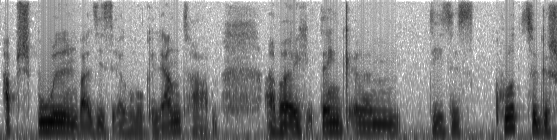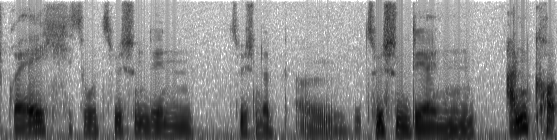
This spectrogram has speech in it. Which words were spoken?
abspulen, weil sie es irgendwo gelernt haben. Aber ich denke, ähm, dieses kurze Gespräch so zwischen den zwischen, der, äh, zwischen den Anko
